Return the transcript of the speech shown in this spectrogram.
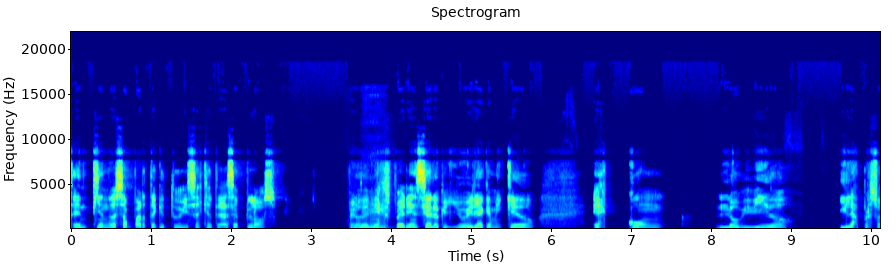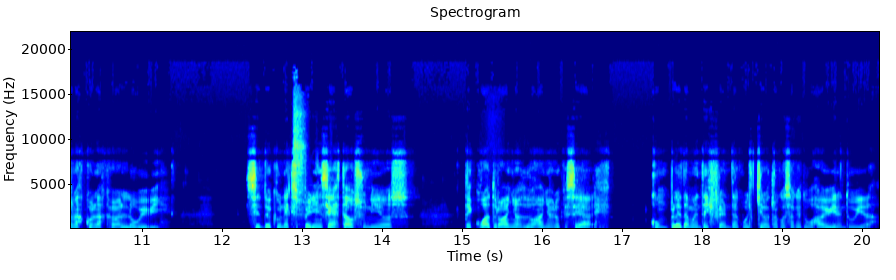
entiendo esa parte que tú dices que te hace plus, pero de mi experiencia lo que yo diría que me quedo es con lo vivido y las personas con las que lo viví. Siento que una experiencia en Estados Unidos de cuatro años, dos años, lo que sea, es completamente diferente a cualquier otra cosa que tú vas a vivir en tu vida.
